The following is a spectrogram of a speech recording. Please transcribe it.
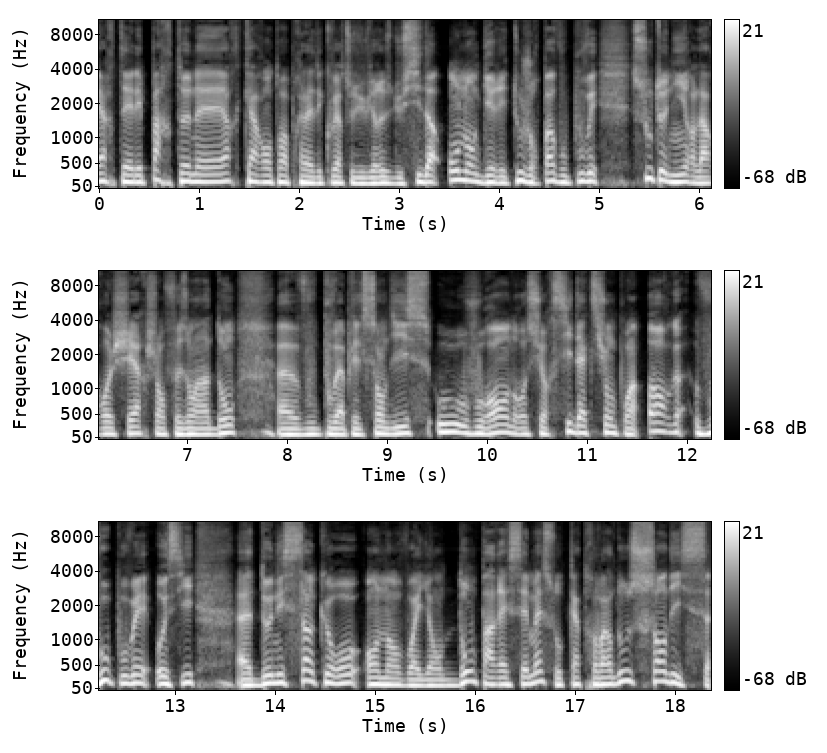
RTL est partenaire. 40 ans après la découverte du virus du sida, on n'en guérit toujours pas. Vous pouvez soutenir la recherche en faisant un don. Euh, vous pouvez appeler le 110 ou vous rendre sur sidaction.org. Vous pouvez aussi euh, donner 5 euros en envoyant don par SMS au 92 110.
